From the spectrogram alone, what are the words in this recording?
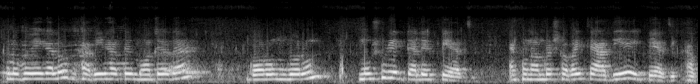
তাহলে হয়ে গেল ভাবির হাতে মজাদার গরম গরম মসুরের ডালের পেঁয়াজি। এখন আমরা সবাই চা দিয়ে এই পেঁয়াজি খাব।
